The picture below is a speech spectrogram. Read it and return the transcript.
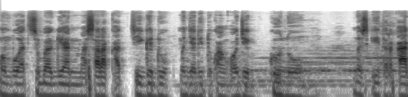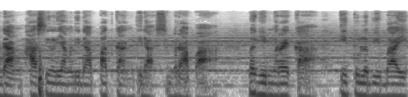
membuat sebagian masyarakat Cigeduk menjadi tukang ojek gunung. Meski terkadang hasil yang didapatkan tidak seberapa, bagi mereka itu lebih baik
